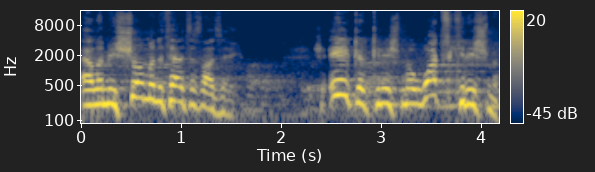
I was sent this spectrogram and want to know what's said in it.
What's Krishma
